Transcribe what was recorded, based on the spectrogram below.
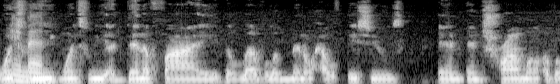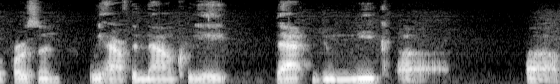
once Amen. we once we identify the level of mental health issues and, and trauma of a person, we have to now create that unique uh, uh,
